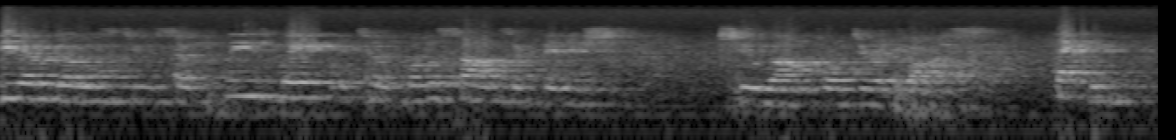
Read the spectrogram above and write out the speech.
video goes to, so please wait until both songs are finished to um, hold your applause. Thank you.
